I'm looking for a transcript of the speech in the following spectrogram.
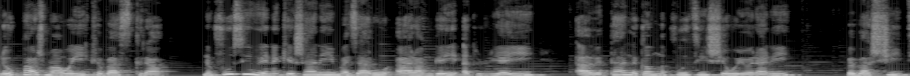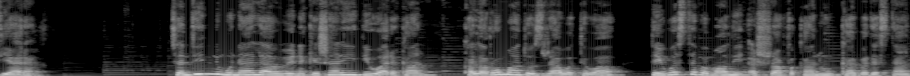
لەو پاشماوەیی کە باس کرا نفوسی وێنەکێشانی مەزار و ئارامگەی ئەتولیایی ئاوێتا لەگەڵ نفوزی شێوە یۆنانی بە باشی دیارە چەندین نمونە لە وێنەکێشانی دیوارەکان کە لە ڕۆما دۆزراوەتەوە پەیوەستە بە ماڵی ئەشرافەکان و کاربەدەستان،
